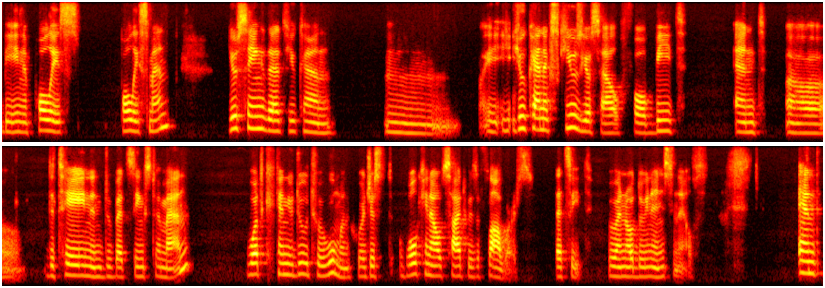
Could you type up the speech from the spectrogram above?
being a police policeman, you think that you can um, you can excuse yourself for beat and uh, detain and do bad things to a man. What can you do to a woman who are just walking outside with the flowers? That's it. We are not doing anything else. And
